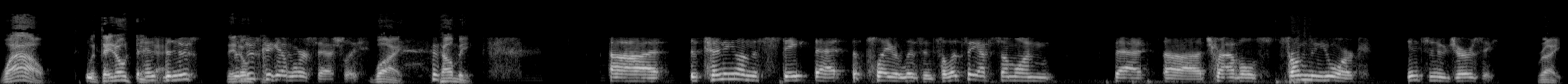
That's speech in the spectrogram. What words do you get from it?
Wow, but they don't do that. the news, They the don't news could get worse, Ashley. Why? Tell me. Uh, depending on the state that the player lives in. So let's say you have someone that uh, travels from New York into New Jersey. Right.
